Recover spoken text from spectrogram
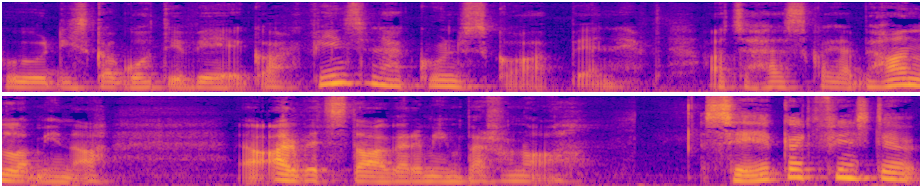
hur de ska gå tillväga? Finns den här kunskapen? Att så här ska jag behandla mina eh, arbetstagare, min personal? Säkert finns det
